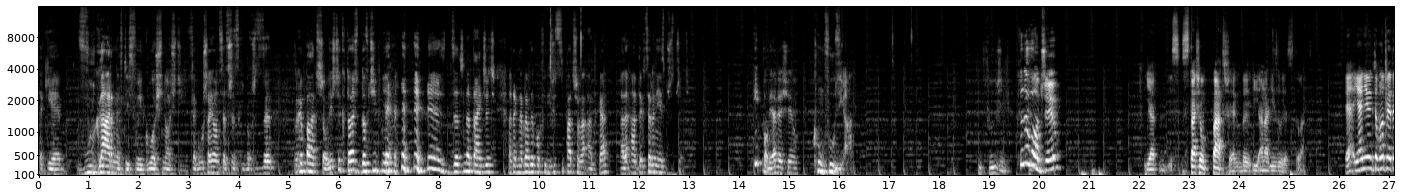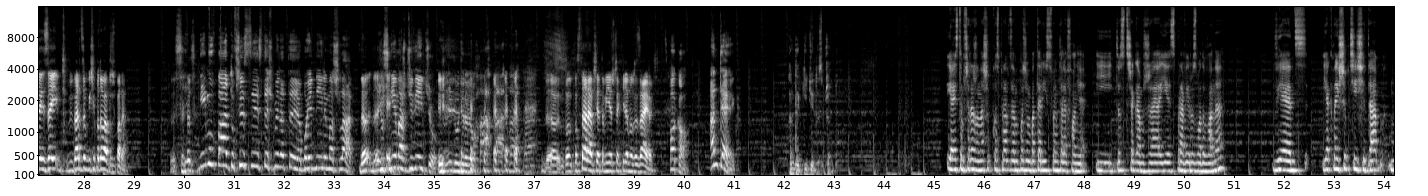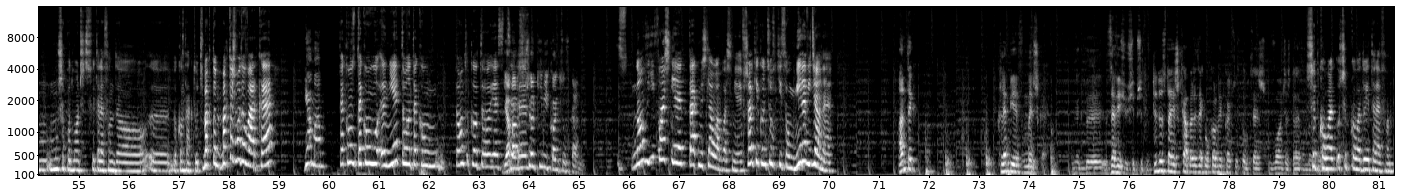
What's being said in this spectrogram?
takie wulgarne w tej swojej głośności, zagłuszające wszystkich, bo wszyscy trochę patrzą. Jeszcze ktoś dowcipnie zaczyna tańczyć, a tak naprawdę po chwili wszyscy patrzą na Antka, ale Antek wcale nie jest przy sprzęcie. I pojawia się konfuzja. Confusion. Kto to włączył? Ja, S- Stasio patrzy jakby i analizuje sytuację. Ja, ja nie wiem kto włączył, to jest zaj... bardzo mi się podoba, proszę pana. Nie mów pan, tu wszyscy jesteśmy na ty, obojętnie ile masz lat. No, no, Już nie masz dziewięciu. I ludzie robią ha, ha, ha. no, po- postaram się, to mi jeszcze chwilę może zająć. Spoko. Antek! Antek idzie do sprzętu. Ja jestem przerażona, szybko sprawdzam poziom baterii w swoim telefonie i dostrzegam, że jest prawie rozładowany. Więc jak najszybciej się da, m- muszę podłączyć swój telefon do, y, do kontaktu. Czy ma, kto, ma ktoś ładowarkę? Ja mam. Taką, taką, y, nie tą, taką, tą, tylko to jest... Ja mam z y, wszelkimi końcówkami. No i właśnie tak myślałam właśnie. Wszelkie końcówki są mile widziane. Antek klepie w myszkę. Jakby zawiesił się przy tym. Ty dostajesz kabel z jakąkolwiek końcówką chcesz, włączasz telefon. Szybko, ład, szybko ładuję telefon.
